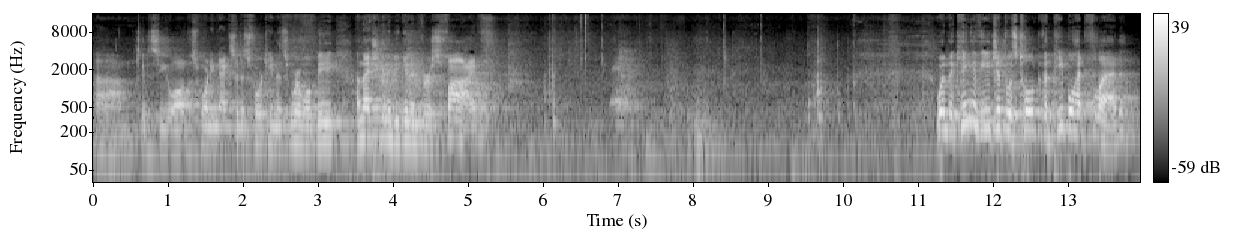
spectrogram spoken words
Um, it's good to see you all this morning. Exodus 14 is where we'll be. I'm actually going to begin in verse 5. When the king of Egypt was told that the people had fled,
